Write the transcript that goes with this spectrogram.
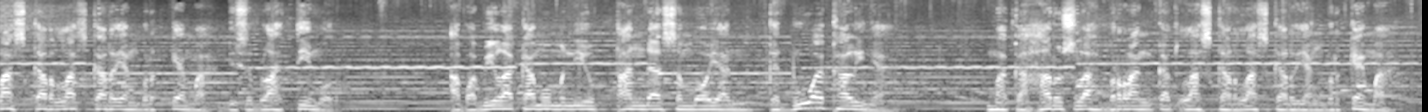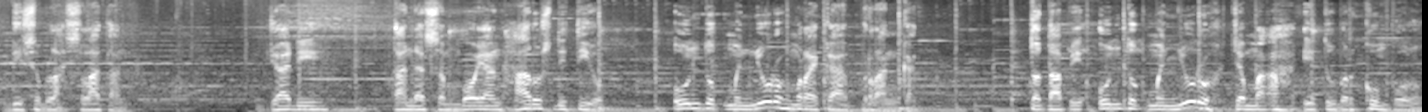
laskar-laskar yang berkemah di sebelah timur. Apabila kamu meniup tanda semboyan kedua kalinya, maka haruslah berangkat laskar-laskar yang berkemah di sebelah selatan. Jadi, tanda semboyan harus ditiup untuk menyuruh mereka berangkat. Tetapi untuk menyuruh jemaah itu berkumpul,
